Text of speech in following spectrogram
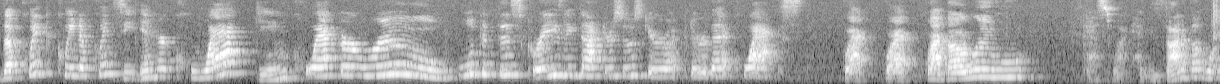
The quick queen of Quincy in her quacking quackaroo. Look at this crazy Dr. Seuss character that quacks. Quack, quack, quackaroo. Guess what? Have you thought about what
